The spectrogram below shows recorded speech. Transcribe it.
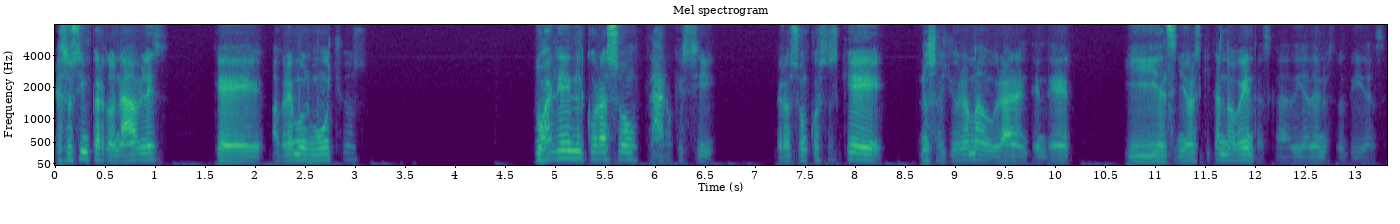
Esos imperdonables, que habremos muchos, ¿duele en el corazón? Claro que sí, pero son cosas que nos ayudan a madurar, a entender. Y el Señor es quitando ventas cada día de nuestras vidas,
